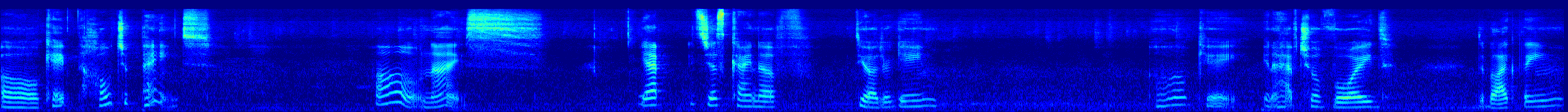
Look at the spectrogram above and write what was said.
Okay, how to paint. Oh, nice. Yep, it's just kind of the other game. Okay, and I have to avoid the black thing.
